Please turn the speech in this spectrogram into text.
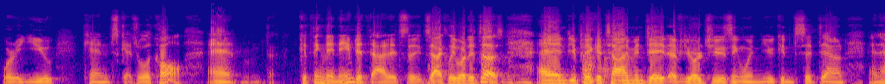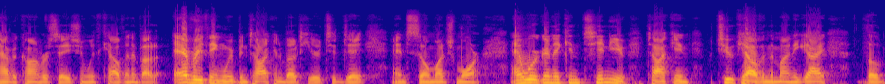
where you can schedule a call. And good thing they named it that. It's exactly what it does. And you pick a time and date of your choosing when you can sit down and have a conversation with Kelvin about everything we've been talking about here today and so much more. And we're going to continue talking to Kelvin, the money guy, the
